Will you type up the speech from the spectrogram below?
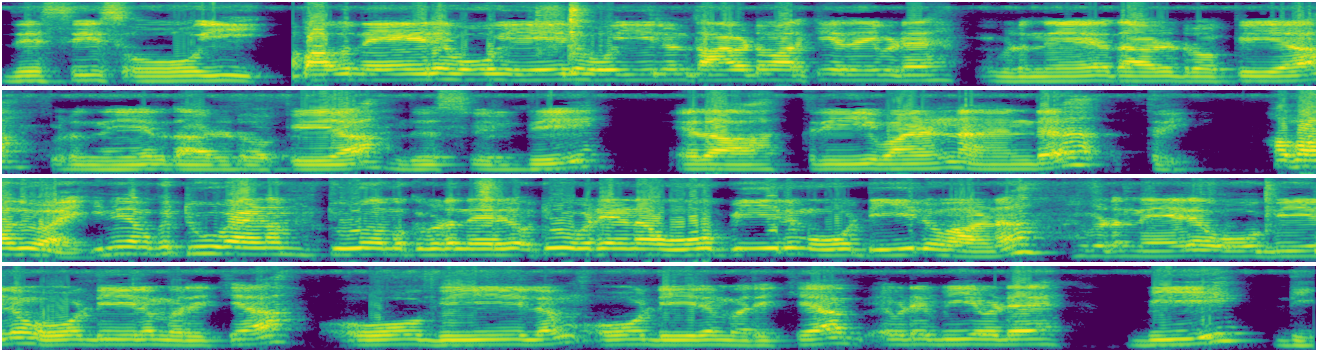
this is O E അപ്പൊ നേരെ ഓ ഏൽ ഓ ഇയിലും താഴോട്ട് മാർക്ക് ചെയ്ത ഇവിടെ. ഇവിടെ നേരെ താഴെ ഡ്രോപ്പ് ചെയ്യുക. ഇവിടെ നേരെ താഴെ ഡ്രോപ്പ് ചെയ്യുക. ദിസ് വിൽ ബി ഏതാ? ത്രീ വൺ ആൻഡ് ത്രീ അപ്പൊ അതുമായി. ഇനി നമുക്ക് ടു വേണം. ടു നമുക്ക് ഇവിടെ നേരെ ടു ഇവിടെയാണ്. ഒ ബിയിലും ഒ ഡിയിലുമാണ് ഇവിടെ നേരെ ഒ ബിയിലും ഒ ഡിയിലും വരയ്ക്കുക. ഒ ബിയിലും ഒ ഡിയിലും വരയ്ക്കുക. എവിടെ? ബി എവിടെ? ബി ഡി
